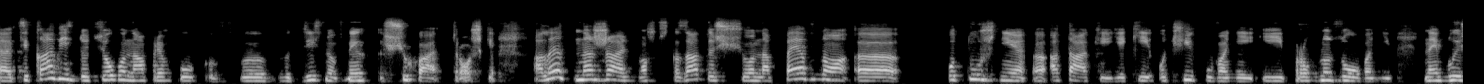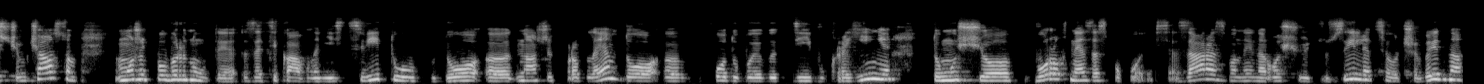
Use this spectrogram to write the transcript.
е, цікавість до цього напрямку дійсно в них щухає трошки. Але, на жаль, можу сказати, що напевно потужні е, атаки, які очікувані і прогнозовані найближчим часом, можуть повернути зацікавленість світу до е, наших проблем, до е, ходу бойових дій в Україні, тому що ворог не заспокоївся. Зараз вони нарощують зусилля, це очевидно,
